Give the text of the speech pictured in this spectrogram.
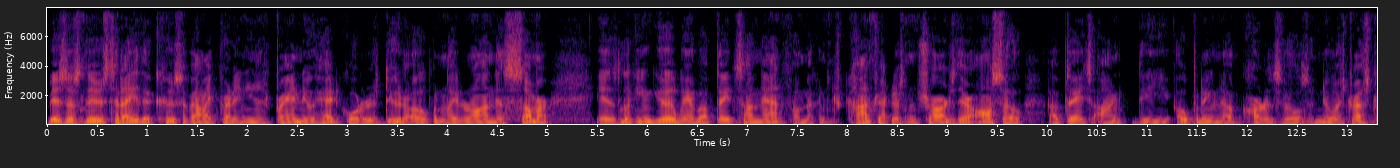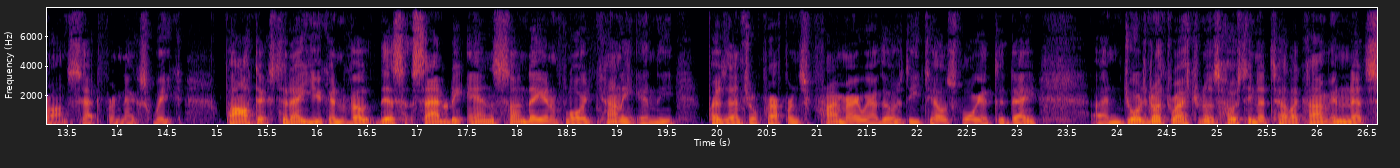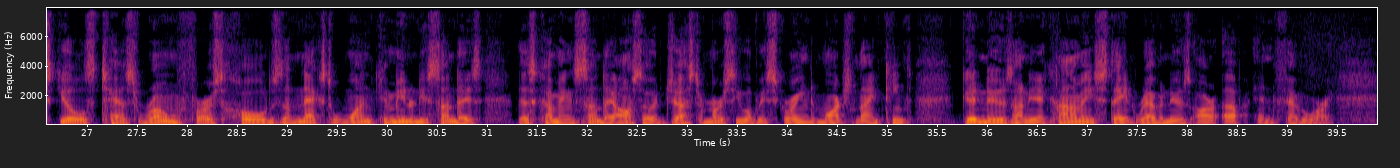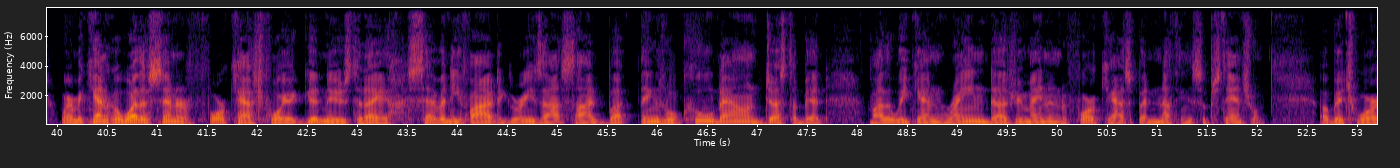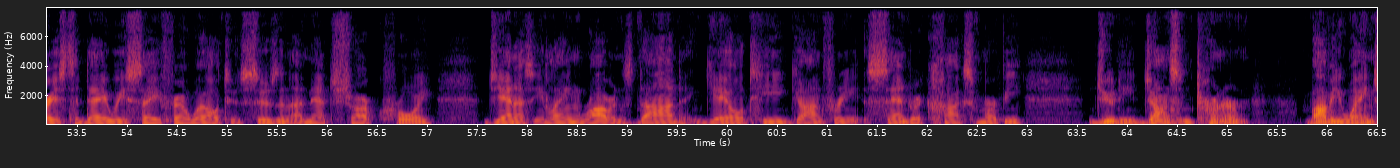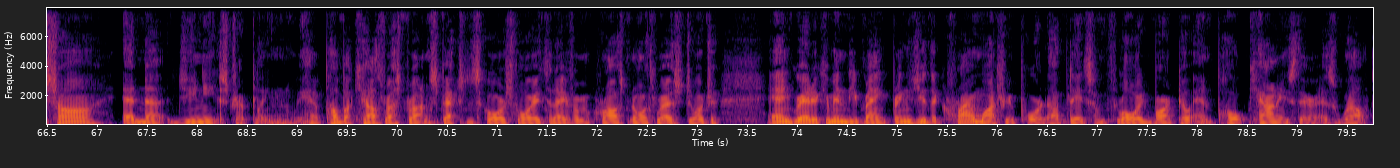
Business news today, the Coosa Valley Credit Union's brand new headquarters, due to open later on this summer, is looking good. We have updates on that from the contractors in charge. There are also updates on the opening of Cartersville's newest restaurant set for next week. Politics today, you can vote this Saturday and Sunday in Floyd County in the presidential preference primary. We have those details for you today. And Georgia Northwestern is hosting a telecom internet skills test. Rome First holds the next one community Sundays this coming Sunday. Also, Just Mercy will be screened March 19th. Good news on the economy. State revenues are up in February. Ware Mechanical Weather Center forecast for you. Good news today 75 degrees outside, but things will cool down just a bit. By the weekend, rain does remain in the forecast, but nothing substantial. Obituaries today, we say farewell to Susan Annette Sharp Croy, Janice Elaine Robbins Dodd, Gail T. Godfrey, Sandra Cox Murphy, Judy Johnson Turner, Bobby Wayne Shaw, Edna Jeannie Stripling. We have public health restaurant inspection scores for you today from across Northwest Georgia. And Greater Community Bank brings you the Crime Watch report, updates from Floyd, Bartow, and Polk counties there as well.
